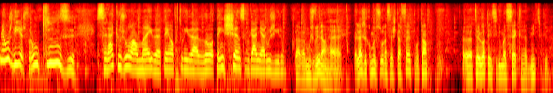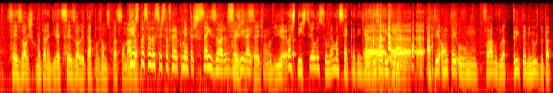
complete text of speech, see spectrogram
não é uns dias, foram 15. Será que o João Almeida tem a oportunidade ou tem chance de ganhar o giro? Tá, vamos ver. hein? É, Lá já começou na sexta-feira, portanto, até agora tem sido uma seca. Admito que 6 horas de comentário em direto, 6 horas de etapas, não se passam nada. Desde passada sexta-feira comentas 6 horas o 6, giro. seis Ok. por dia. Gosto disto, ele assume, é uma seca, diz o Olivier. ah, até ontem um, falámos durante 30 minutos de, pap-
